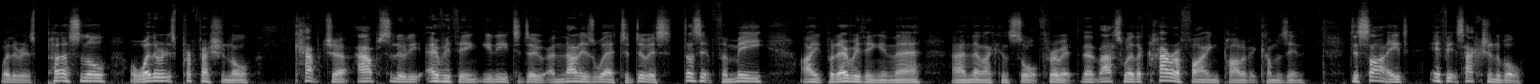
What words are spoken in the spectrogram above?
whether it's personal, or whether it's professional capture absolutely everything you need to do, and that is where Todoist does it for me. I put everything in there, and then I can sort through it. That's where the clarifying part of it comes in. Decide if it's actionable,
